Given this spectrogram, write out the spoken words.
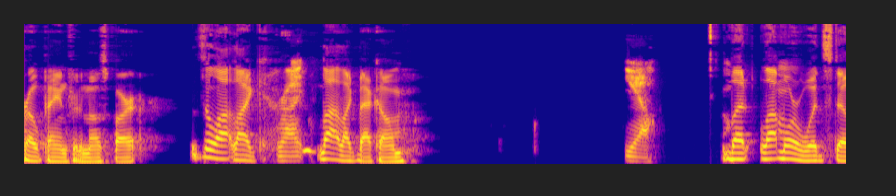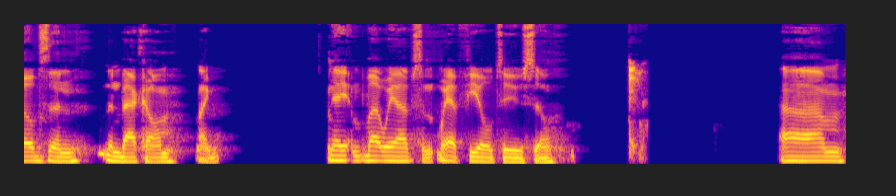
propane for the most part. It's a lot like right. a lot like back home. Yeah. but a lot more wood stoves than than back home. Like, they, but we have some we have fuel too. So, um,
